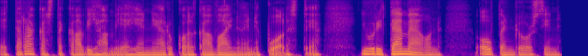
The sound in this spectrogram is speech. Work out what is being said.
että rakastakaa vihamiehiä ja rukoilkaa vainoajien puolesta. Ja juuri tämä on Open Doorsin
